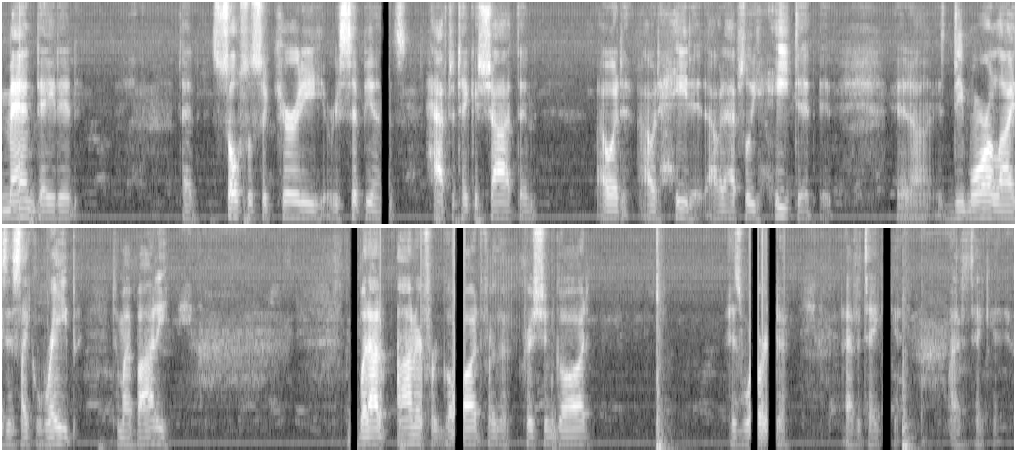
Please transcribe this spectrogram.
mandated that Social Security recipients have to take a shot, then I would I would hate it. I would absolutely hate it. It, it uh, is demoralized. It's like rape to my body. But out of honor for God, for the Christian God, His word, I have to take it. I have to take it.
